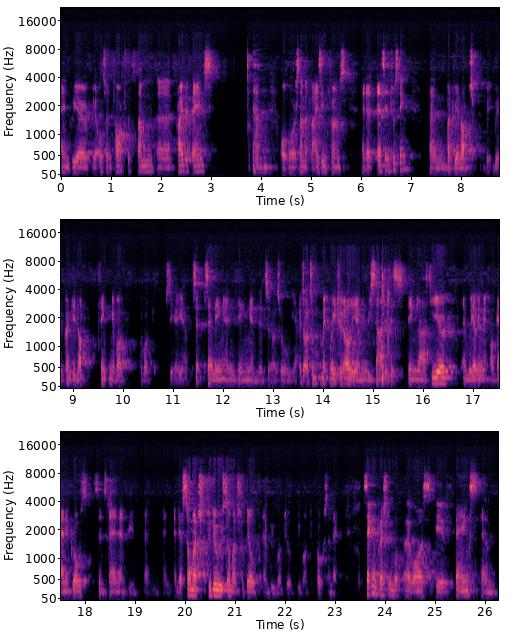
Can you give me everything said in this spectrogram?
And we are we are also in talks with some uh, private banks um, or, or, some advising firms, and that, that's interesting. Um, but we are not we are currently not thinking about about yeah, selling anything, and it's also yeah, it's also way too early. I mean, we started this thing last year, and we're having organic growth since then, and we and, and, and there's so much to do, so much to build, and we want to we want to focus on that. Second question uh, was if banks um,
